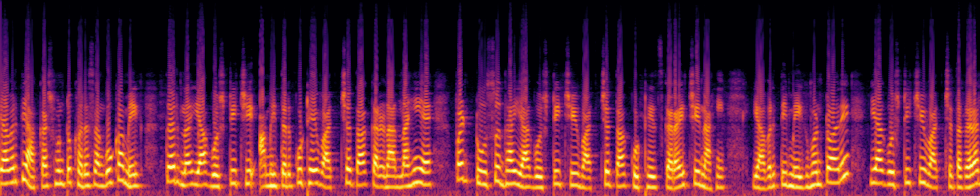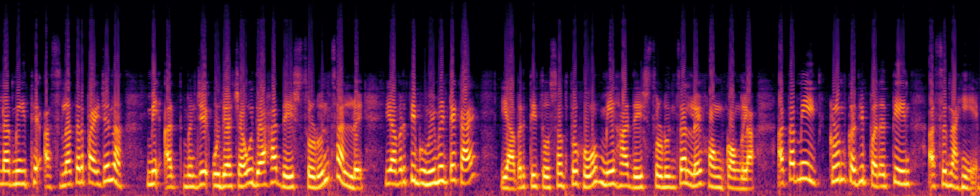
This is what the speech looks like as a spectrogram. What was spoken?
यावरती आकाश म्हणतो खरं सांगू का मेघ? तर ना या गोष्टीची आम्ही तर कुठे वाच्यता करणार नाही आहे पण तू सुद्धा या गोष्टीची वाच्यता कुठेच करायची नाही. यावरती मेघ म्हणतो अरे या गोष्टीची स्वच्छता करायला मी इथे असला तर पाहिजे ना? मी आत- म्हणजे उद्याच्या उद्या हा देश सोडून चाललोय. यावरती भूमी म्हणते काय? यावरती तो सांगतो हो मी हा देश सोडून चाललोय हाँगकाँगला. आता मी इकडून कधी परत येईन असं नाही आहे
